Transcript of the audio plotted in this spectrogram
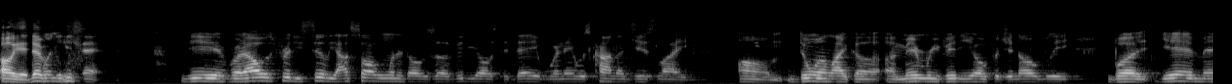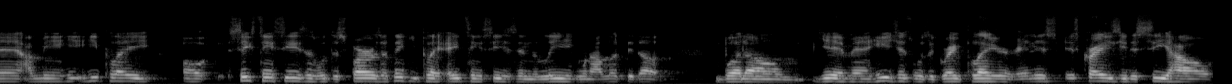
Oh yeah, never When he- that. Yeah, bro, that was pretty silly. I saw one of those uh, videos today when they was kind of just like um doing like a, a memory video for Ginobili. But yeah, man, I mean he he played uh, 16 seasons with the Spurs. I think he played 18 seasons in the league when I looked it up. But um yeah, man, he just was a great player, and it's it's crazy to see how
